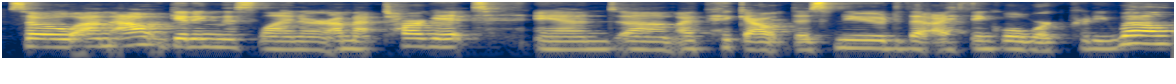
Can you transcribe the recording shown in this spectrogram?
so I'm out getting this liner. I'm at Target and um, I pick out this nude that I think will work pretty well.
